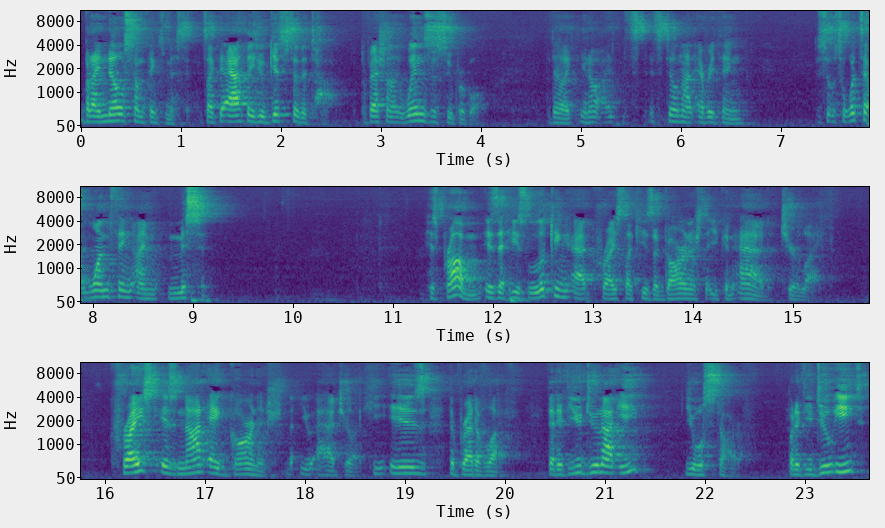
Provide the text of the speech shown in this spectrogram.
but I know something's missing. It's like the athlete who gets to the top, professionally wins the Super Bowl. But they're like, you know, it's, it's still not everything. So, so what's that one thing I'm missing? His problem is that he's looking at Christ like he's a garnish that you can add to your life. Christ is not a garnish that you add to your life. He is the bread of life. That if you do not eat, you will starve. But if you do eat,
